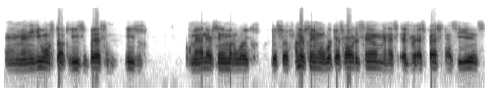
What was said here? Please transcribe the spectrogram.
and man, he won't stop till he's the best. And he's, I mean, I never seen him want to work. Yes, sir. I never seen anyone work as hard as him and as as, as passionate as he is.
